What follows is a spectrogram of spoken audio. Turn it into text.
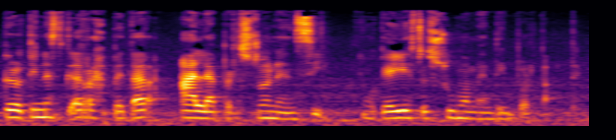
pero tienes que respetar a la persona en sí, ¿ok? Esto es sumamente importante.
